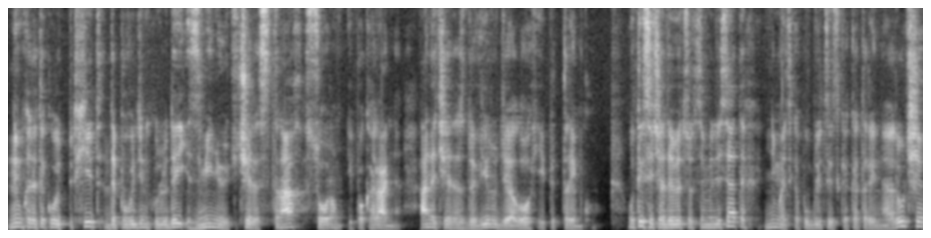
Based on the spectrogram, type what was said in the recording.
Ним критикують підхід, де поведінку людей змінюють через страх, сором і покарання, а не через довіру, діалог і підтримку. У 1970-х німецька публіцистка Катерина Руччі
